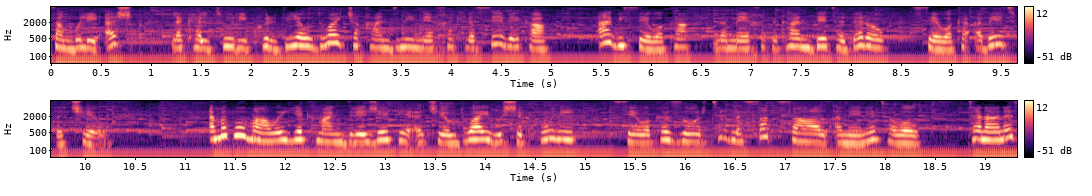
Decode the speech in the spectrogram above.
سەمبولی ئەشق لە کەلتوری کوردیە و دوای چەقاندنی مێخەک لە سێوێکا ئاوی سێوەکە لە مێخەکەکان دێتە دەرە و سێوەکە ئەبێت بە چێو ئەمە بۆ ماوەی یەک مانگ درێژەی پێ ئەچێ و دوای وشک بوونی سێوەکە زۆرتر لە سەد ساڵ ئەمێنێتەوە و تەنانەت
